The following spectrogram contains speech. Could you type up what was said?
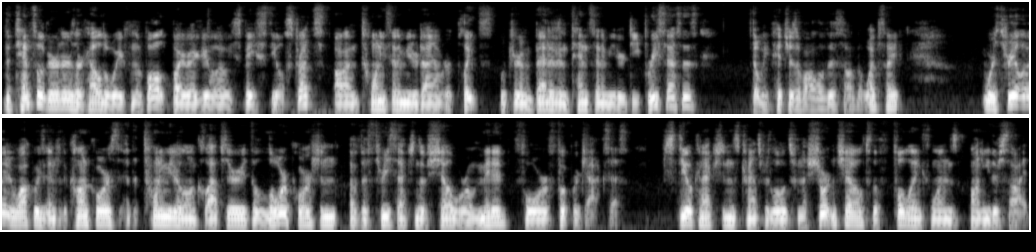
The tensile girders are held away from the vault by regularly spaced steel struts on 20 centimeter diameter plates, which are embedded in 10 centimeter deep recesses. There'll be pictures of all of this on the website. Where three elevated walkways enter the concourse at the 20 meter long collapse area, the lower portion of the three sections of shell were omitted for footbridge access. Steel connections transferred loads from the shortened shell to the full length ones on either side.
